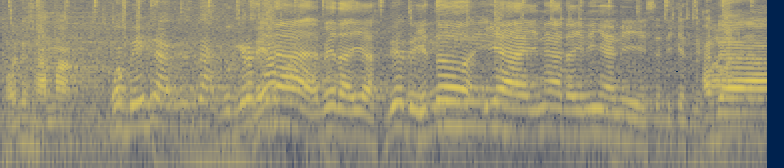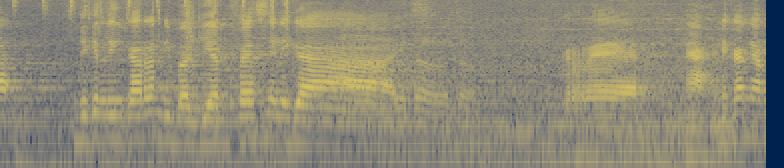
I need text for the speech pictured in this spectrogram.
Oh, ini sama. Oh, beda ternyata. Gue kira Beda, sama. beda ya. Dia ada itu ini. iya, ini ada ininya nih sedikit nih. Ada sedikit lingkaran di bagian face Ah, guys. betul, betul. Keren. Nah, ini kan yang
